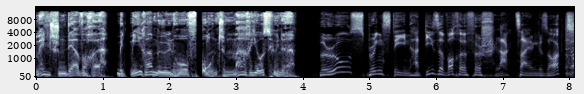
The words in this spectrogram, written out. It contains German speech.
Menschen der Woche mit Mira Mühlenhof und Marius Hühne. Bruce Springsteen hat diese Woche für Schlagzeilen gesorgt.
